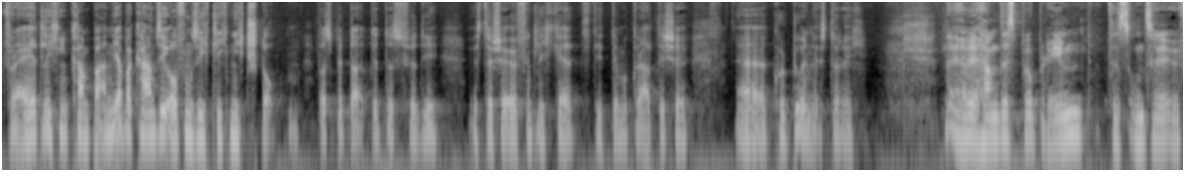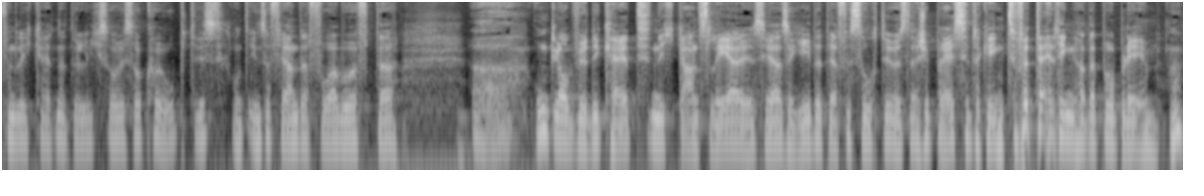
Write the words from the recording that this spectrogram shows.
freiheitlichen Kampagne, aber kann sie offensichtlich nicht stoppen. Was bedeutet das für die österreichische Öffentlichkeit, die demokratische äh, Kultur in Österreich? Naja, wir haben das Problem, dass unsere Öffentlichkeit natürlich sowieso korrupt ist und insofern der Vorwurf der äh, Unglaubwürdigkeit nicht ganz leer ist. Ja, also jeder, der versucht, die österreichische Presse dagegen zu verteidigen, hat ein Problem. Ne?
